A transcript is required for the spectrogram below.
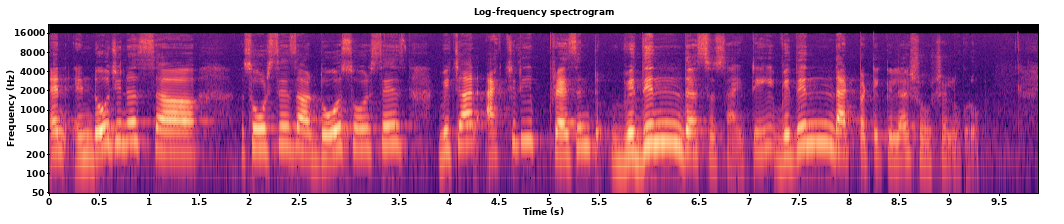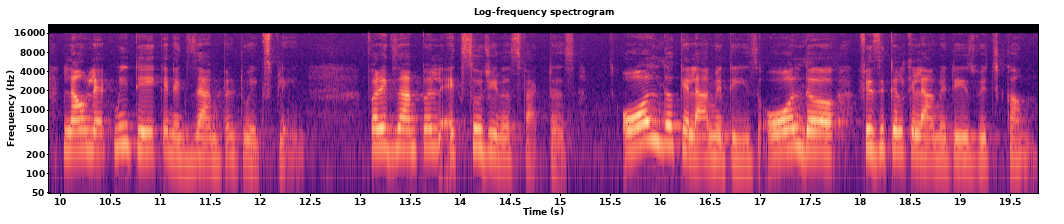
and endogenous uh, sources are those sources which are actually present within the society, within that particular social group. Now, let me take an example to explain. For example, exogenous factors all the calamities, all the physical calamities which come,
